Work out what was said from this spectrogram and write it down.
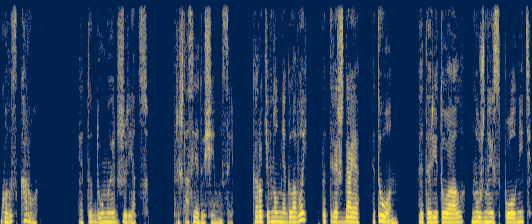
Голос Каро. «Это думает жрец». Пришла следующая мысль. Каро кивнул мне головой, подтверждая, это он. «Это ритуал, нужно исполнить,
